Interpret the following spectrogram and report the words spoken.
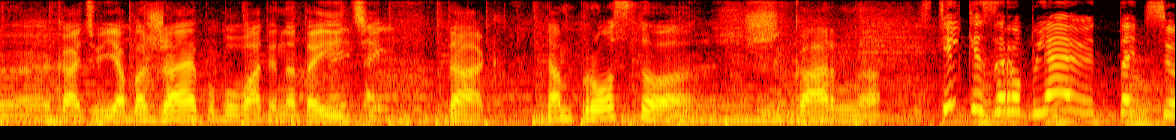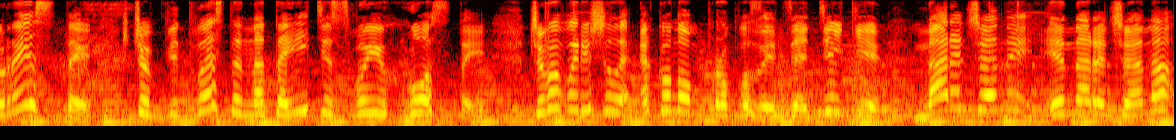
е, Катю. Я бажаю побувати на Таїті. Так, там просто шикарно. Стільки заробляють танцюристи, щоб відвести на Таїті своїх гостей. Чи ви вирішили економ пропозиція? Тільки наречений і наречена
